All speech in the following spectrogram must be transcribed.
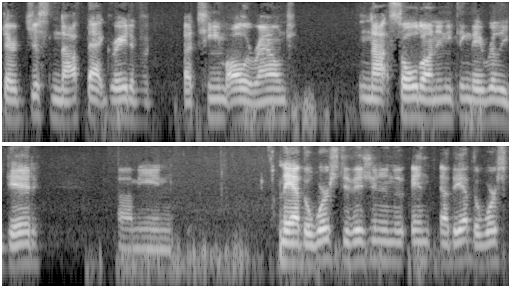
they're just not that great of a, a team all around. Not sold on anything they really did. I mean, they have the worst division in the in. Uh, they have the worst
